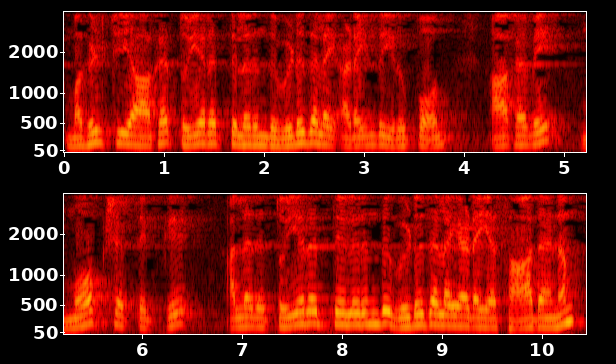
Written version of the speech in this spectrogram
மகிழ்ச்சியாக துயரத்திலிருந்து விடுதலை அடைந்து இருப்போம். ஆகவே மோக்ஷத்துக்கு அல்லது துயரத்திலிருந்து விடுதலை அடைய சாதனம்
